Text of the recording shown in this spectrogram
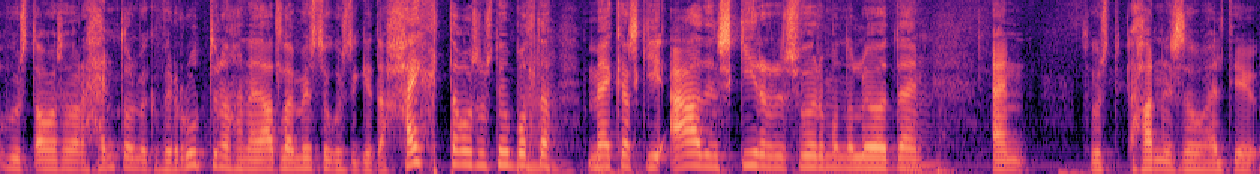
þú veist, á hans að vera að henda honum eitthvað fyrir rútuna, hann hefði allavega minnst okkur að geta hægt á þessum snjóbolta með kannski aðeins skýrari svörum hann að löga þetta en þú veist, hann er svo held ég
